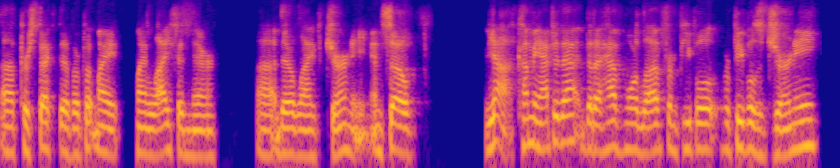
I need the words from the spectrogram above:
uh, perspective or put my my life in their uh, their life journey. And so, yeah, coming after that, did I have more love from people for people's journey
